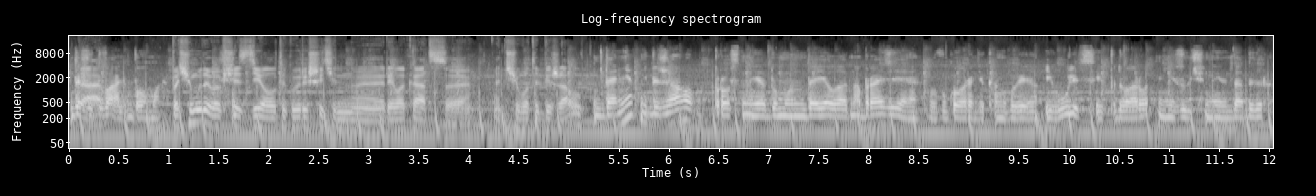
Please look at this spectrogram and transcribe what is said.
даже Да. два альбома. Почему ты вообще сделал такую решительную релокацию? От чего ты бежал? Да нет, не бежал, просто, я думаю, надоело однообразие в городе, как бы и улицы, и подворот не изученные до дыр.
